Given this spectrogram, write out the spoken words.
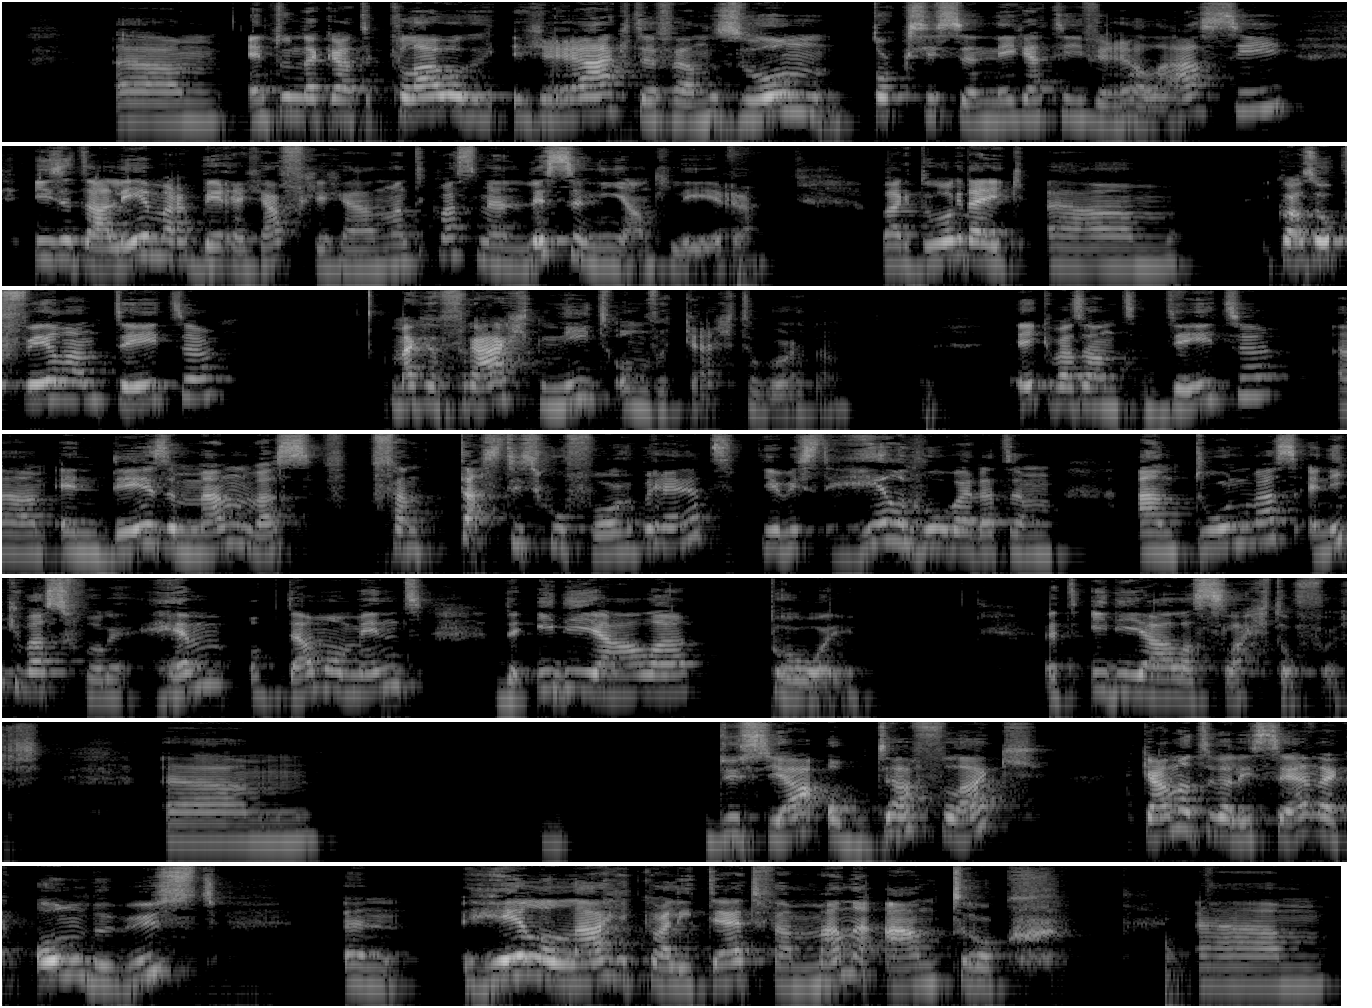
Um, en toen dat ik uit de klauwen geraakte van zo'n toxische, negatieve relatie, is het alleen maar bergaf gegaan. Want ik was mijn lessen niet aan het leren. Waardoor dat ik... Um, ik was ook veel aan het daten. Maar je vraagt niet om verkracht te worden. Ik was aan het daten um, en deze man was fantastisch goed voorbereid. Je wist heel goed wat dat hem aan het was. En ik was voor hem op dat moment de ideale prooi. Het ideale slachtoffer. Um, dus ja, op dat vlak kan het wel eens zijn dat ik onbewust een hele lage kwaliteit van mannen aantrok. Um,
